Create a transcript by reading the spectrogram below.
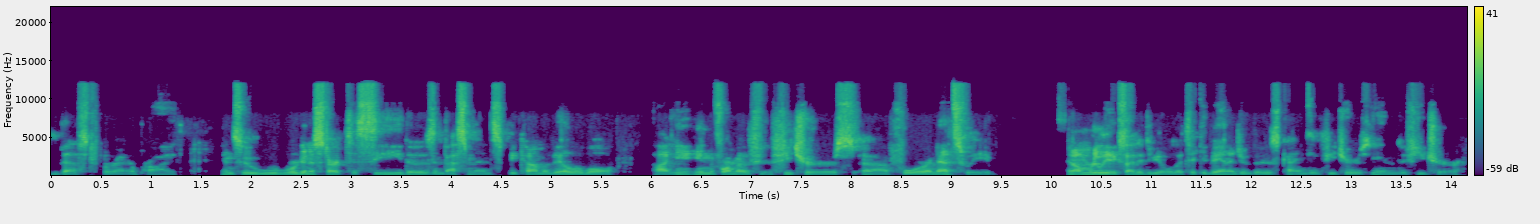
best for enterprise. And so we're going to start to see those investments become available uh, in, in, the form of features uh, for NetSuite. And I'm really excited to be able to take advantage of those kinds of features in the future.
